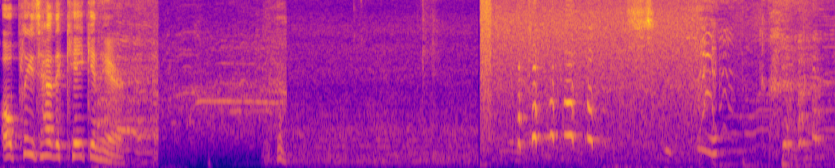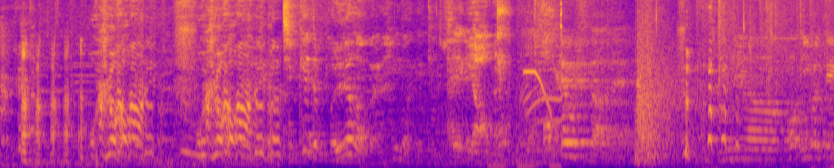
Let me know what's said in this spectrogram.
oh, please have the cake in here. Uh, I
